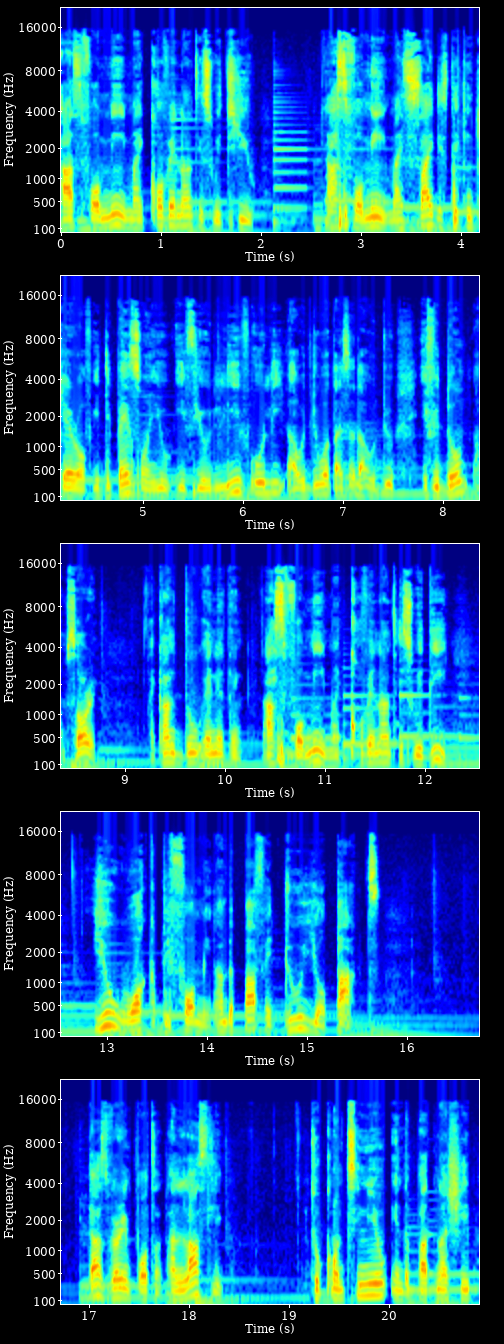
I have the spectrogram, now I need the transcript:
As for me, my covenant is with you. As for me, my side is taken care of. It depends on you. If you live holy, I will do what I said I will do. If you don't, I'm sorry. I can't do anything. As for me, my covenant is with thee. You walk before me and be perfect. Do your part. That's very important. And lastly, to continue in the partnership,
